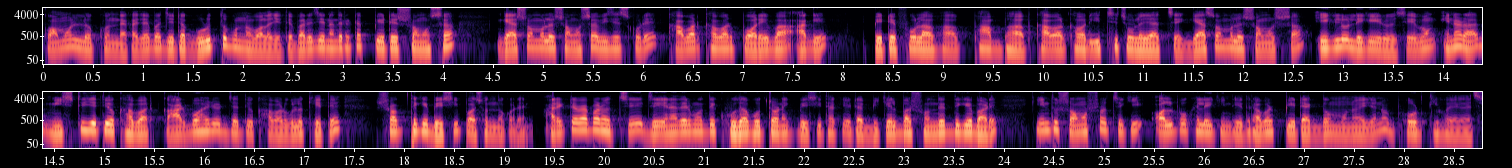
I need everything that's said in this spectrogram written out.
কমন লক্ষণ দেখা যায় বা যেটা গুরুত্বপূর্ণ বলা যেতে পারে যে এনাদের একটা পেটের সমস্যা, গ্যাস অম্বলের সমস্যা, বিশেষ করে খাবার খাওয়ার পরে বা আগে পেটে ফোলা ভাব, ফাঁপ ভাব, খাবার খাওয়ার ইচ্ছে চলে যাচ্ছে, গ্যাস অম্বলের সমস্যা, এগুলো লেগেই রয়েছে। এবং এনারা মিষ্টি জাতীয় খাবার, কার্বোহাইড্রেট জাতীয় খাবারগুলো খেতে সব থেকে বেশি পছন্দ করেন। আরেকটা ব্যাপার হচ্ছে যে এনাদের মধ্যে ক্ষুধাবোধটা অনেক বেশি থাকে, এটা বিকেল বা সন্ধ্যের দিকে বাড়ে, কিন্তু সমস্যা হচ্ছে কি, অল্প খেলেই কিন্তু এদের আবার পেট একদম মনে হয় যেন ভর্তি হয়ে গেছে।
